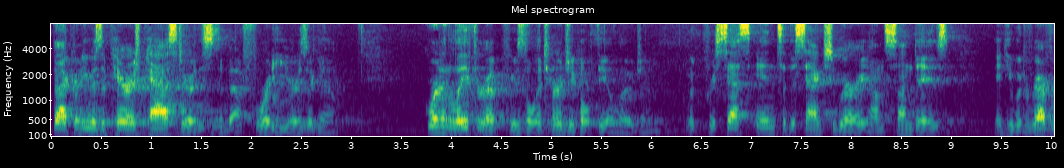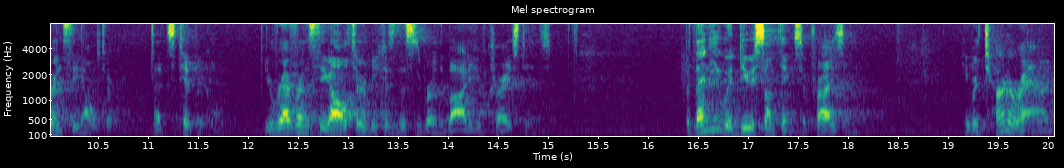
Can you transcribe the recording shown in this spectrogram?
Back when he was a parish pastor, this is about 40 years ago, Gordon Lathrop, who's a liturgical theologian, would process into the sanctuary on Sundays and he would reverence the altar. That's typical. You reverence the altar because this is where the body of Christ is. But then he would do something surprising. He would turn around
